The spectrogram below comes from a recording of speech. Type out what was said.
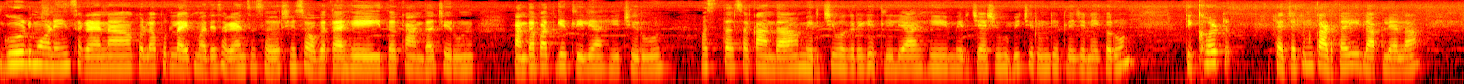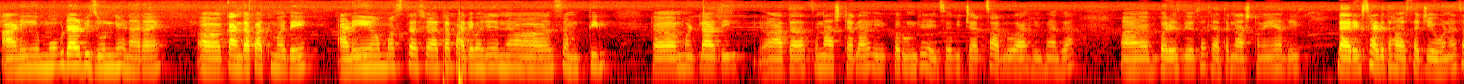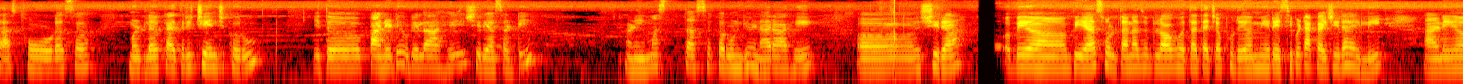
Good morning सगळ्यांना. कोल्हापूर लाईफमध्ये सगळ्यांचं सहर्ष स्वागत आहे. इथं कांदा चिरून कांदापात घेतलेली आहे चिरून. मस्त असा कांदा मिरची वगैरे घेतलेली आहे. मिरची अशी उभी चिरून घेतली जेणेकरून तिखट त्याच्यातून काढता येईल आपल्याला. आणि मूग डाळ भिजवून घेणार आहे कांदापातमध्ये आणि मस्त अशा आता पालेभाज्या संपतील. म्हटलं आधी आता नाश्त्याला हे करून घ्यायचं. विचार चालू आहे माझा. बरेच दिवस झाले. आता नाश्ता नाही आधी डायरेक्ट साडे दहा वाजता जेवणच. आज थोडंसं म्हटलं काहीतरी चेंज करू. इथं पाणी ठेवलेलं आहे शिऱ्यासाठी. आणि मस्त असं करून घेणार आहे शिरा. बे बिया सोलताना जो ब्लॉग होता त्याच्या पुढे मी रेसिपी टाकायची राहिली. आणि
